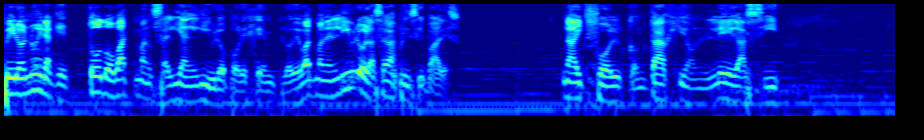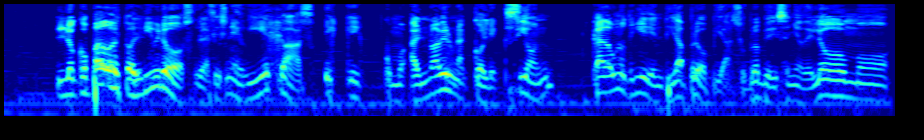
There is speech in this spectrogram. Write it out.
pero no era que todo Batman salía en libro, por ejemplo. De Batman en libro, las sagas principales. Nightfall, Contagion, Legacy. Lo copado de estos libros, de las ediciones viejas, es que como al no haber una colección, cada uno tenía identidad propia, su propio diseño de lomo.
